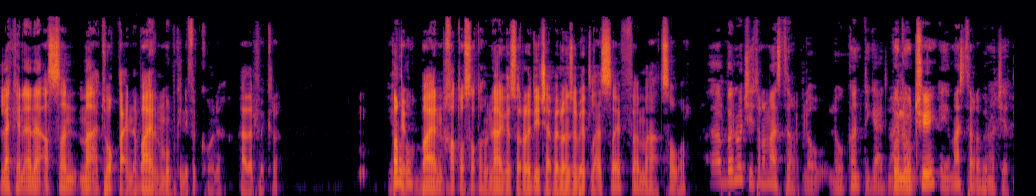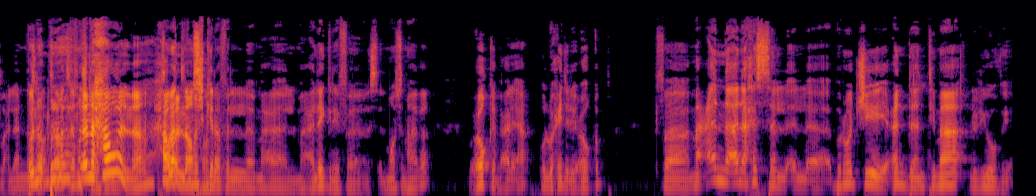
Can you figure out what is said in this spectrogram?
لكن أنا أصلا ما أتوقع إن بايرن ممكن يفكونه هذا الفكرة. يعني برضو. بايرن خط وسطهم ناقص already تشابي ألونزو بيطلع الصيف فما أتصور. آه، بنوتشي ترى ما استغرب. لو لو كنت قاعد معكم بونوتشي اي ما استغرب بنوتشي يطلع. لأن بنو- بنو- مشكلة لأن حاولنا حاولنا أصلا. مشكله في مع مع اليجري في الموسم هذا. وعوقب عليها. هو الوحيد اللي يعوقب. فمع أن أنا أحس بونوتشي عنده انتماء لليوفي.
